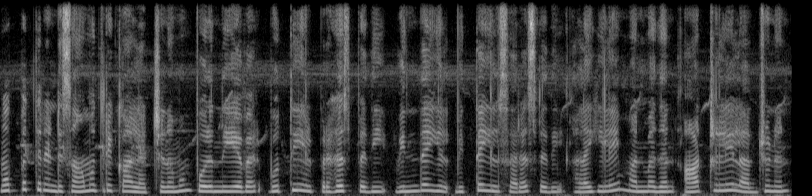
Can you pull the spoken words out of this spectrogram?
முப்பத்தி ரெண்டு சாமுத்திரிகா லட்சணமும் பொருந்தியவர். புத்தியில் பிரகஸ்பதி விந்தையில் வித்தையில் சரஸ்வதி அழகிலே மன்மதன் ஆற்றலில் அர்ஜுனன்.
